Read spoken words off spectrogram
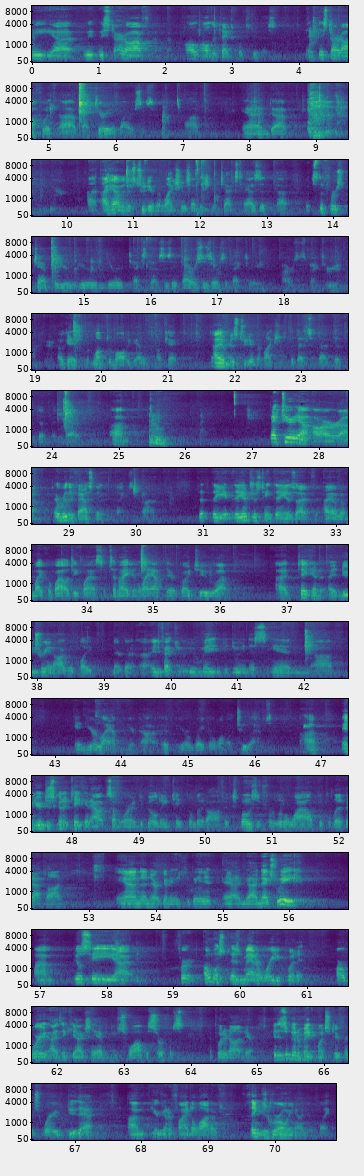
the, uh, we, we start off, all, all the textbooks do this. They- They start off with uh, bacteria viruses. Uh, and uh, I, I have it as two different lectures. I think your text has it. Uh, what's the first chapter your, your, your text does? Is it viruses or is it bacteria? Viruses, bacteria, and archaea. Okay, it's lumped them all together. Okay. I have missed two different lectures, but that's, that, that doesn't really matter. Um, bacteria are uh, they're really fascinating. Uh, the, the, the interesting thing is I, I have a microbiology class, and tonight in lab they're going to uh, uh, take a, a nutrient agar plate. They're going to, uh, in fact, you, you may be doing this in uh, in your lab, your, uh, if your regular 102 labs. Um, and you're just going to take it out somewhere in the building, take the lid off, expose it for a little while, put the lid back on, and then they're going to incubate it. And uh, next week, um, you'll see, for almost doesn't matter where you put it, or where I think you actually have you swab a surface and put it on there. It isn't going to make much difference where you do that. Um, you're going to find a lot of things growing on your plate.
